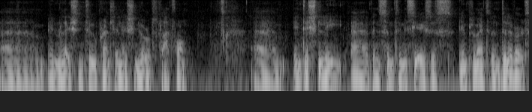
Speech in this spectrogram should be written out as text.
um, in relation to Parental Alienation Europe's platform. Um, additionally, uh, Vincent initiated, implemented and delivered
